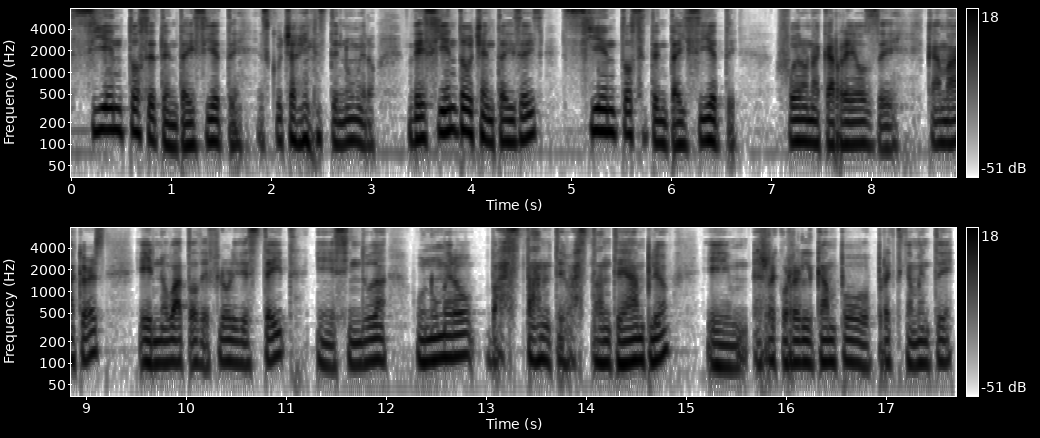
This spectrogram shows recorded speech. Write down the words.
177, escucha bien este número, de 186, 177 fueron acarreos de Cam Akers, el novato de Florida State, eh, sin duda un número bastante, bastante amplio. Eh, es recorrer el campo prácticamente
